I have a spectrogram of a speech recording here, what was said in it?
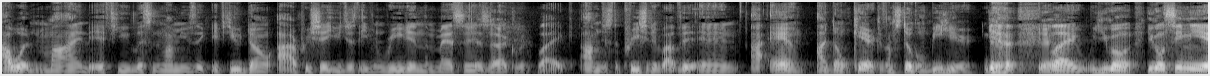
I wouldn't mind if you listen to my music. If you don't, I appreciate you just even reading the message. exactly. Like I'm just appreciative of it, and I am. I don't care because I'm still gonna be here. Yeah, yeah. like you gonna you gonna see me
